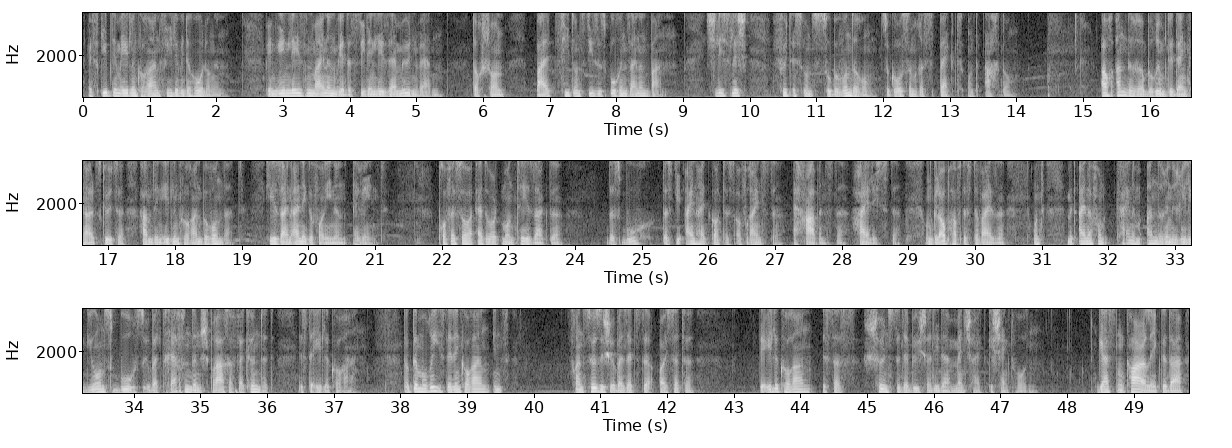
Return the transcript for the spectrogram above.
Es gibt im edlen Koran viele Wiederholungen. Wenn wir ihn lesen, meinen wir, dass sie den Leser ermüden werden. Doch schon bald zieht uns dieses Buch in seinen Bann. Schließlich führt es uns zur Bewunderung, zu großem Respekt und Achtung. Auch andere berühmte Denker als Goethe haben den edlen Koran bewundert. Hier seien einige von ihnen erwähnt. Professor Edward Monte sagte, das Buch, das die Einheit Gottes auf reinste, erhabenste, heiligste und glaubhafteste Weise und mit einer von keinem anderen Religionsbuch zu übertreffenden Sprache verkündet, ist der edle Koran. Dr. Maurice, der den Koran ins Französische übersetzte, äußerte, der edle Koran ist das schönste der Bücher, die der Menschheit geschenkt wurden. Gaston Carr legte dar,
